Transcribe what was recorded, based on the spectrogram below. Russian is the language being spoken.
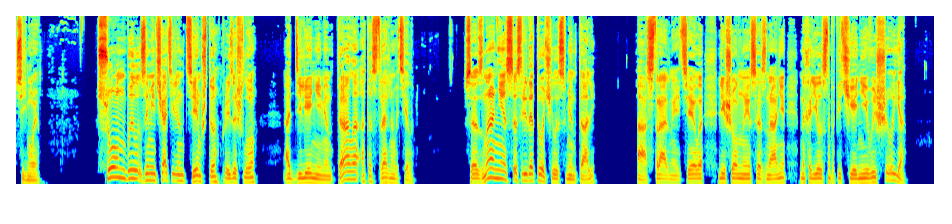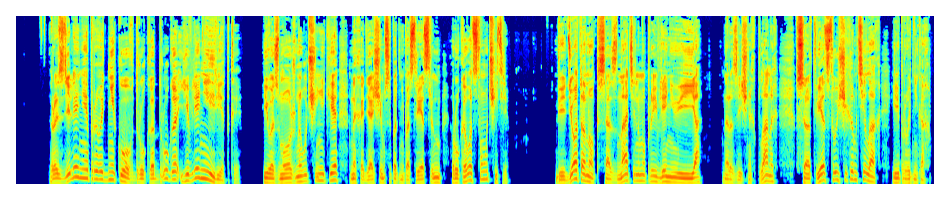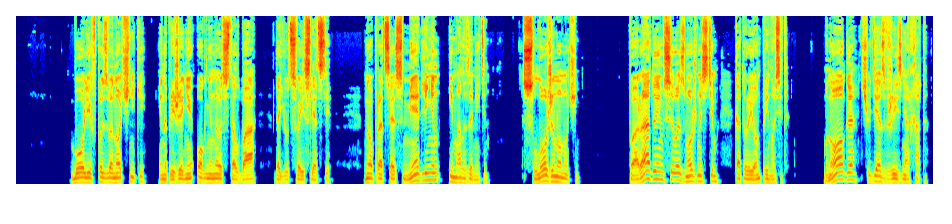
Седьмое. Сон был замечателен тем, что произошло отделение ментала от астрального тела. Сознание сосредоточилось в ментале, а астральное тело, лишенное сознания, находилось на попечении высшего «я». Разделение проводников друг от друга — явление редкое и, возможно, в ученике, находящемся под непосредственным руководством учителя. Ведет оно к сознательному проявлению и «я» на различных планах, в соответствующих им телах или проводниках. Боли в позвоночнике и напряжение огненного столба дают свои следствия, но процесс медленен и малозаметен. Сложен он очень. Порадуемся возможностям, которые он приносит. Много чудес в жизни Архата.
